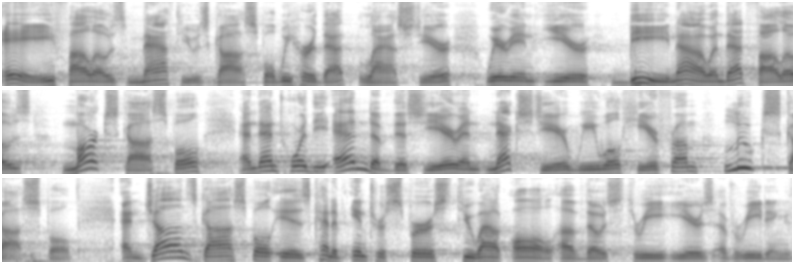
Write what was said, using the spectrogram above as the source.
A follows Matthew's gospel. We heard that last year. We're in year B now, and that follows Mark's gospel. And then toward the end of this year and next year, we will hear from Luke's gospel. And John's gospel is kind of interspersed throughout all of those three years of reading.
